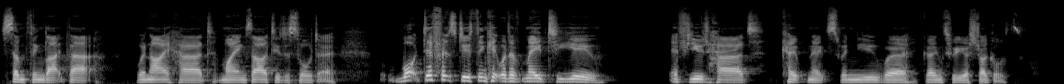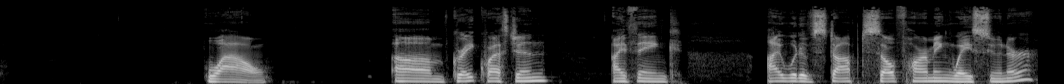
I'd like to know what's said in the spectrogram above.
something like that when I had my anxiety disorder. What difference do you think it would have made to you if you'd had cope notes when you were going through your struggles? Wow. Um, great question. I think I would have stopped self harming way sooner.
